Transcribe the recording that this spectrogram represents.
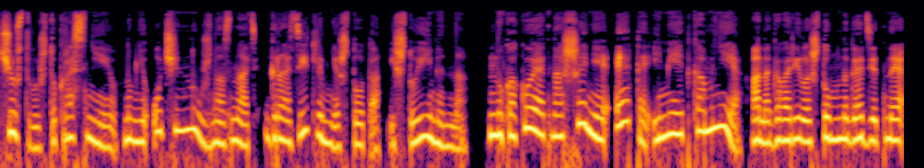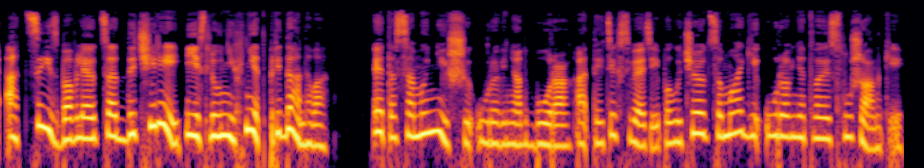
Чувствую, что краснею, но мне очень нужно знать, грозит ли мне что-то и что именно. Но какое отношение это имеет ко мне? Она говорила, что многодетные отцы избавляются от дочерей, если у них нет приданого. Это самый низший уровень отбора. От этих связей получаются маги уровня твоей служанки.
